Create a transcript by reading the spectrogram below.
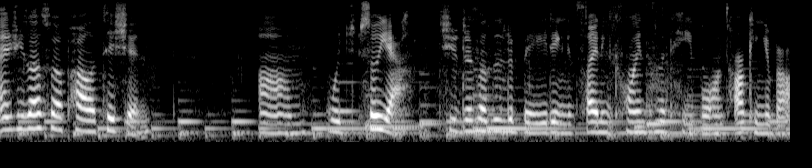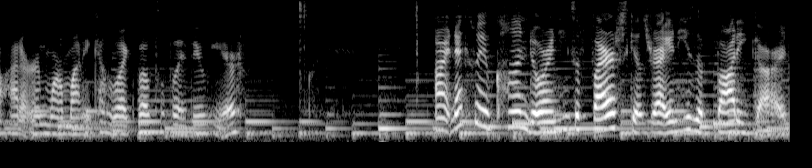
and she's also a politician. Um, which so yeah, she does all the debating and sliding coins on the table and talking about how to earn more money, cause like that's what they do here. Alright, next we have Condor, and he's a firescales dragon. He's a bodyguard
